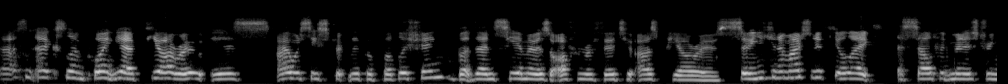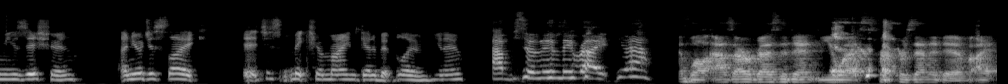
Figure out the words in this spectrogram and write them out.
That's an excellent point. Yeah, PRO is, I would say, strictly for publishing, but then CMOs are often referred to as PROs. So you can imagine if you're like a self administering musician and you're just like, it just makes your mind get a bit blown, you know? Absolutely right. Yeah. Well, as our resident US representative, I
